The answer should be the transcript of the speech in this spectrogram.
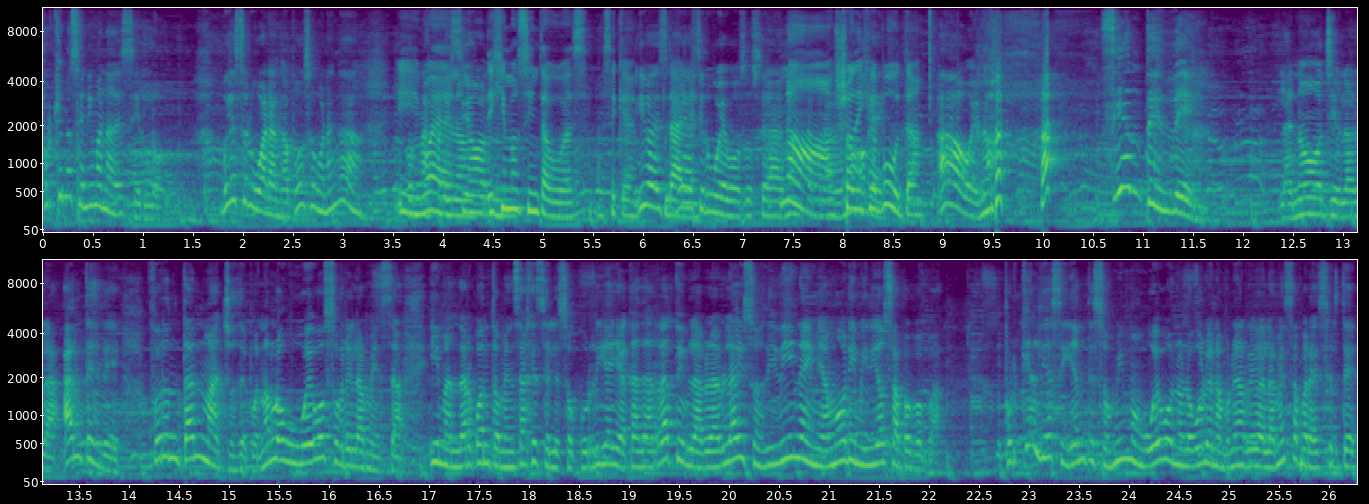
¿por qué no se animan a decirlo? Voy a hacer guaranga, ¿puedo hacer guaranga? Y Con bueno, expresión- dijimos sin tabúes, así que Iba a decir, iba a decir huevos, o sea. No, grave, yo dije puta. Ah, bueno. si antes de la noche y bla, bla, antes de, fueron tan machos de poner los huevos sobre la mesa y mandar cuanto mensaje se les ocurría y a cada rato y bla, bla, bla, y sos divina y mi amor y mi diosa, pa, pa, pa. ¿Por qué al día siguiente esos mismos huevos no lo vuelven a poner arriba de la mesa para decirte,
